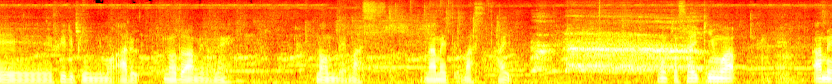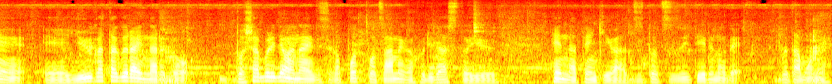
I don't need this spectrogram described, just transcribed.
えー、フィリピンにもあるのど飴をね飲んでます。舐めてます。はい。なんか最近は雨、えー、夕方ぐらいになると土砂降りではないですがポツポツ雨が降り出すという変な天気がずっと続いているので豚もね、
